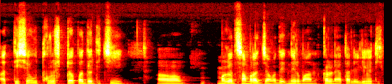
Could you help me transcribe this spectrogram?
अतिशय उत्कृष्ट पद्धतीची मगध साम्राज्यामध्ये निर्माण करण्यात आलेली होती.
